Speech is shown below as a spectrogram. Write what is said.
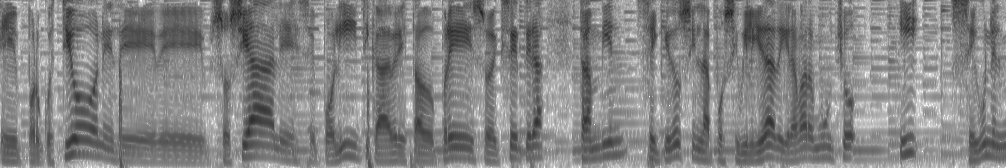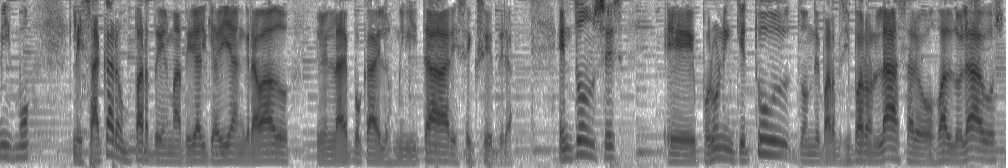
eh, por cuestiones de, sociales, eh, políticas, de haber estado preso, etcétera, también se quedó sin la posibilidad de grabar mucho y, según él mismo, le sacaron parte del material que habían grabado en la época de los militares, etcétera. Entonces, eh, por una inquietud donde participaron Lázaro, Osvaldo Lagos,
